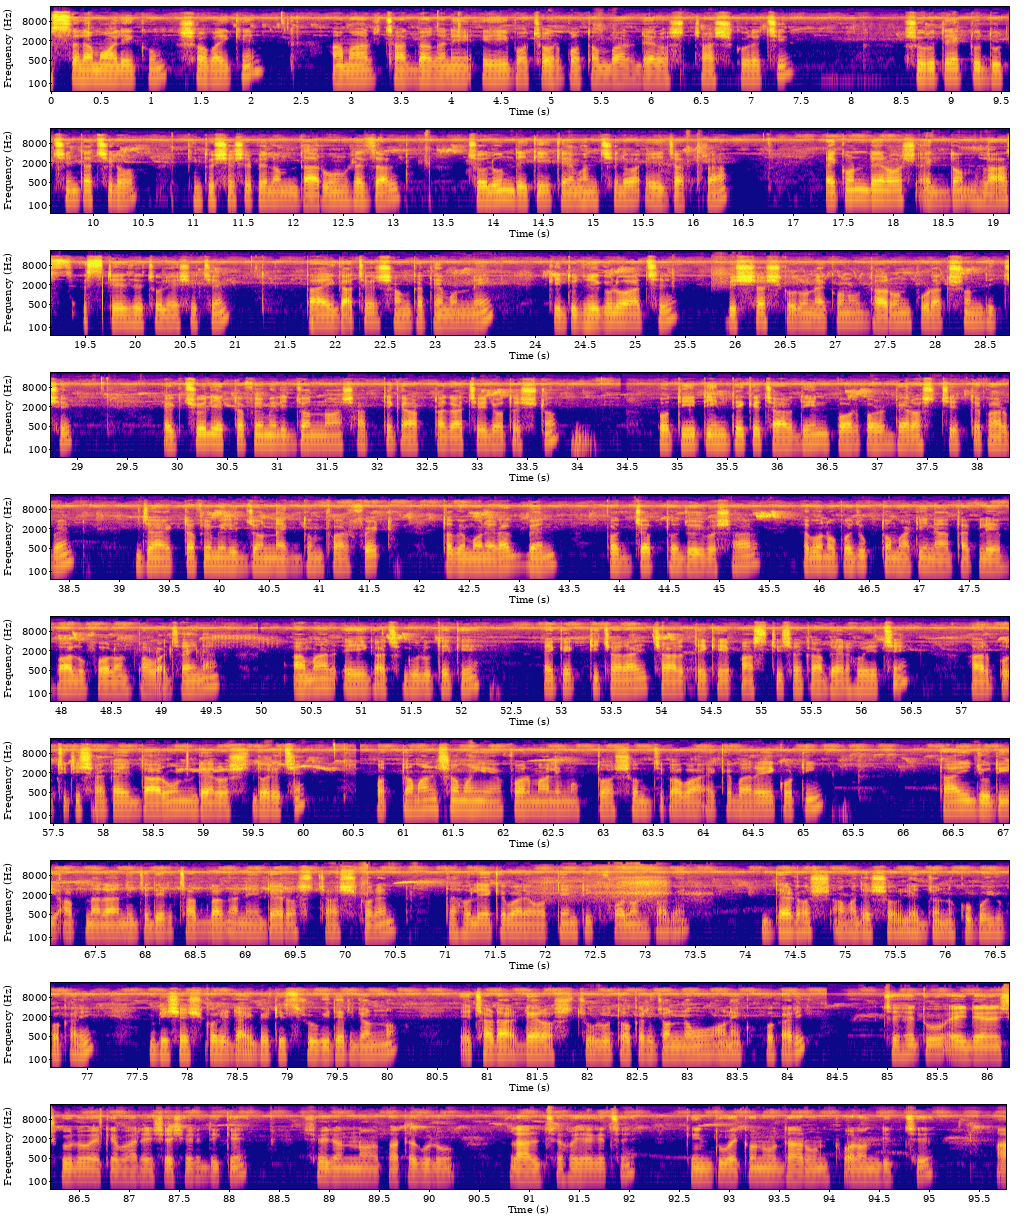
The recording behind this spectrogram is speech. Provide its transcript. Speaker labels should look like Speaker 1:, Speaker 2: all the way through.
Speaker 1: আসসালামু আলাইকুম সবাইকে। আমার ছাদ বাগানে এই বছর প্রথমবার ঢেঁড়স চাষ করেছি। শুরুতে একটু দুশ্চিন্তা ছিল, কিন্তু শেষে পেলাম দারুণ রেজাল্ট চলুন দেখি কেমন ছিল এই যাত্রা। এখন ঢেঁড়স একদম লাস্ট স্টেজে চলে এসেছে, তাই গাছের সংখ্যা তেমন নেই, কিন্তু যেগুলো আছে, বিশ্বাস করুন এখনও দারুণ প্রোডাকশন দিচ্ছে। অ্যাকচুয়ালি একটা ফ্যামিলির জন্য সাত থেকে আটটা গাছে যথেষ্ট। প্রতি তিন থেকে চার দিন পর পর ঢেঁড়স চিরতে পারবেন, যা একটা ফ্যামিলির জন্য একদম পারফেক্ট তবে মনে রাখবেন, পর্যাপ্ত জৈব সার এবং উপযুক্ত মাটি না থাকলে ভালো ফলন পাওয়া যায় না। আমার এই গাছগুলো থেকে এক একটি চারায় চার থেকে পাঁচটি শাখা বের হয়েছে। আর প্রতিটি শাখায় দারুণ ঢেঁড়স ধরেছে। বর্তমান সময়ে ফরমালিমুক্ত সবজি পাওয়া একেবারেই কঠিন। তাই যদি আপনারা নিজেদের ছাদ বাগানে ঢেঁড়স চাষ করেন, তাহলে একেবারে অথেন্টিক ফলন পাবেন। ঢেঁড়স আমাদের শরীরের জন্য খুবই উপকারী, বিশেষ করে ডায়াবেটিস রোগীদের জন্য। এছাড়া ঢেঁড়স চুলু ত্বকের জন্যও অনেক উপকারী। যেহেতু এই ঢেঁড়সগুলো একেবারে শেষের দিকে, সেজন্য পাতাগুলো লালচে হয়ে গেছে, কিন্তু এখনও দারুণ ফলন দিচ্ছে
